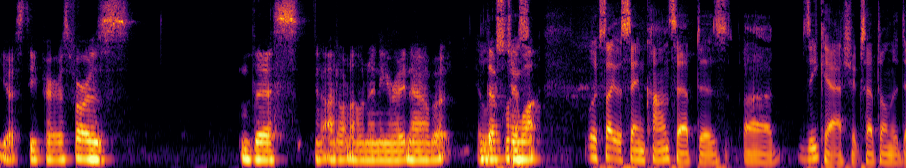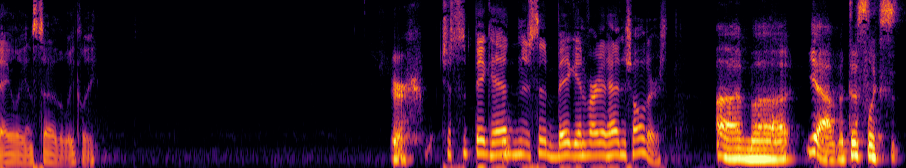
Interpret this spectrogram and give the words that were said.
USD pair. As far as this, you know, I don't own any right now, but It looks definitely just want. looks like the same concept as uh, Zcash, except on the daily instead of the weekly. Sure, Just a big head, and just a big inverted head and shoulders. um, uh, yeah, but this looks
